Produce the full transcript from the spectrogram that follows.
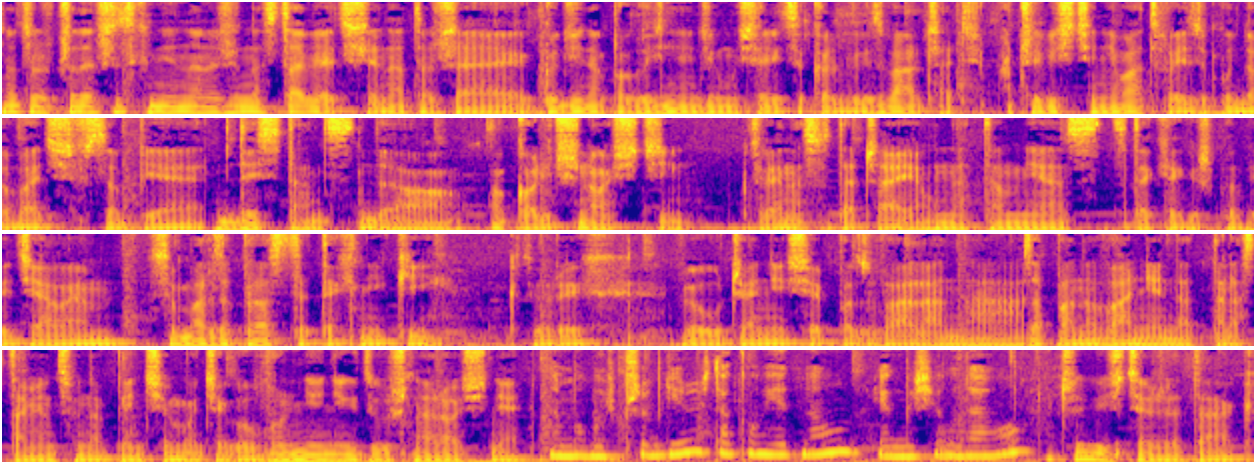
No cóż, przede wszystkim nie należy nastawiać się na to, że godzina po godzinie będziemy musieli cokolwiek zwalczać. Oczywiście niełatwo jest zbudować w sobie dystans do okoliczności, które nas otaczają. Natomiast, tak jak już powiedziałem, są bardzo proste techniki, których wyuczenie się pozwala na zapanowanie nad narastającym napięciem jego uwolnienie, gdy już narośnie. No mógłbyś przybliżyć taką jedną, jakby się udało? Oczywiście, że tak.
